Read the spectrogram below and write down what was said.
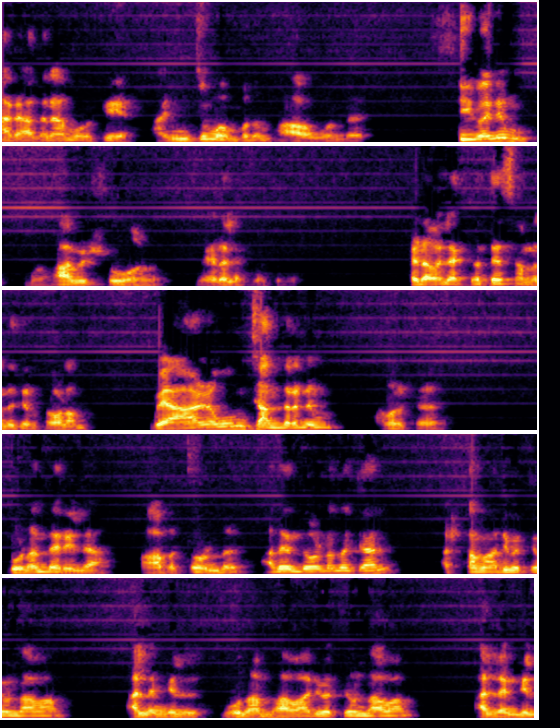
ആരാധനാമൂർത്തി അഞ്ചും ഒമ്പതും ഭാവം കൊണ്ട് ശിവനും മഹാവിഷ്ണുവുമാണ് മേടലഗ്നത്തിന് ഇടവലഗ്നത്തെ സംബന്ധിച്ചിടത്തോളം വ്യാഴവും ചന്ദ്രനും അവർക്ക് ഗുണം തരില്ല പാപത്വമുണ്ട് അതെന്തുകൊണ്ടെന്ന് വെച്ചാൽ അഷ്ടമാധിപത്യം ഉണ്ടാവാം അല്ലെങ്കിൽ മൂന്നാം ഭാവാധിപത്യം ഉണ്ടാവാം അല്ലെങ്കിൽ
